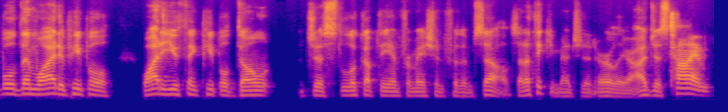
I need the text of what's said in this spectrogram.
well, then why do people, why do you think people don't just look up the information for themselves. And I think you mentioned it earlier. I just time.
